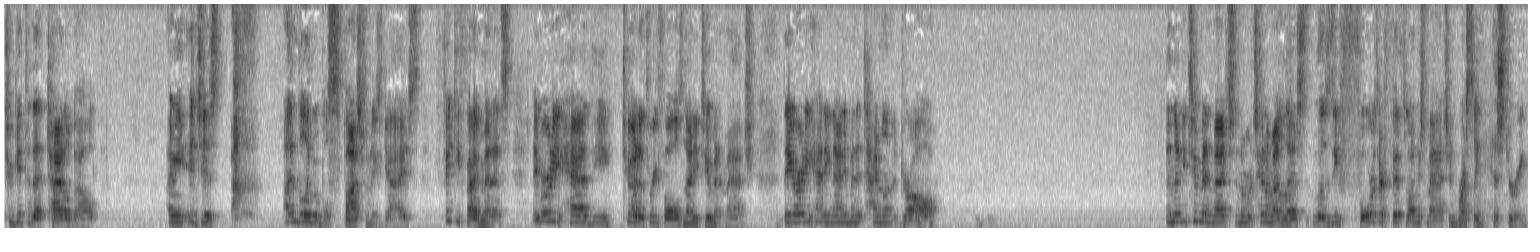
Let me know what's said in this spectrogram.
to get to that title belt I mean, it just unbelievable spots from these guys. 55 minutes. They've already had the two out of three falls 92 minute match. They already had a 90 minute time limit draw. The 92 minute match, the number 10 on my list, was the fourth or fifth longest match in wrestling history.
